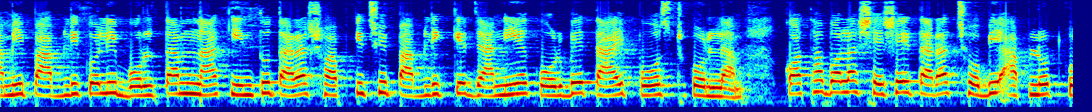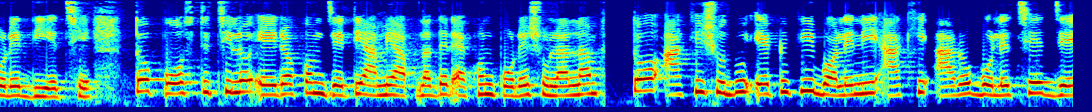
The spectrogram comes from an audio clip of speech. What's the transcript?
আমি পাবলিকলি বলতাম না, কিন্তু তারা সবকিছু পাবলিককে জানিয়ে করবে, তাই পোস্ট করলাম। কথা বলা শেষেই তারা ছবি আপলোড করে দিয়েছে। তো পোস্ট ছিল এই রকম যেটি আমি আপনাদের এখন পড়ে শোনালাম। তো আখি শুধু এটুকুই বলেনি, আখি আরও বলেছে যে,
